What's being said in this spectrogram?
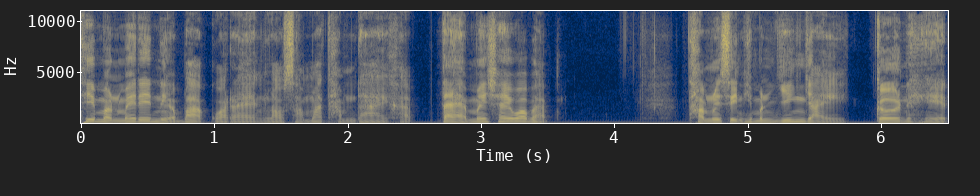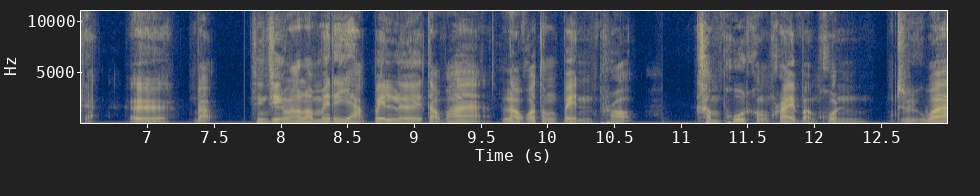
ที่มันไม่ได้เหนือบากกว่าแรง เราสามารถทำได้ครับ แต่ไม่ใช่ว่าแบบทำในสิ่งที่มันยิ่งใหญ่เกินเหตุอะเออ แบบจริง ๆ แล้วเราไม่ได้อยากเป็นเลย แต่ว่าเราก็ต้องเป็นเพราะ คำพูดของใครบางคน หรือว่า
